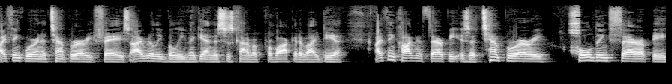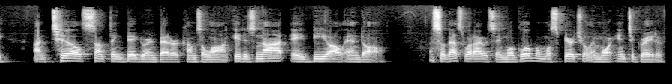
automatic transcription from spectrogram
I think we're in a temporary phase. I really believe, again, this is kind of a provocative idea. I think cognitive therapy is a temporary holding therapy until something bigger and better comes along. It is not a be all end all. So that's what I would say more global, more spiritual, and more integrative.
